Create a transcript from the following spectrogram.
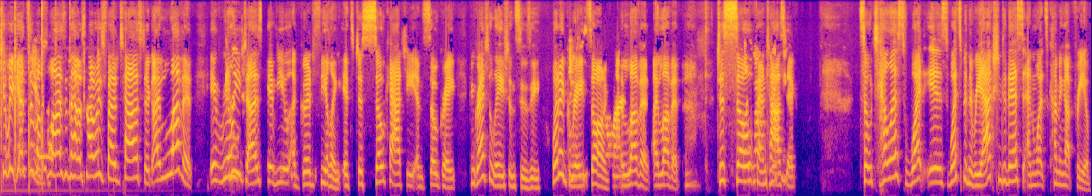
Can we get some applause in the house? That was fantastic. I love it. It really does give you a good feeling. It's just so catchy and so great. Congratulations, Susie. What a great song. So I love it. I love it. Just so fantastic. So tell us what is what's been the reaction to this and what's coming up for you.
